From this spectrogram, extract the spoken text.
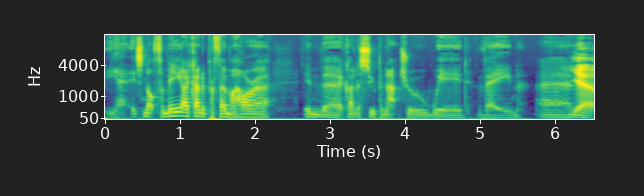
yeah, it's not for me. I kind of prefer my horror in the kind of supernatural, weird vein. Um, yeah.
